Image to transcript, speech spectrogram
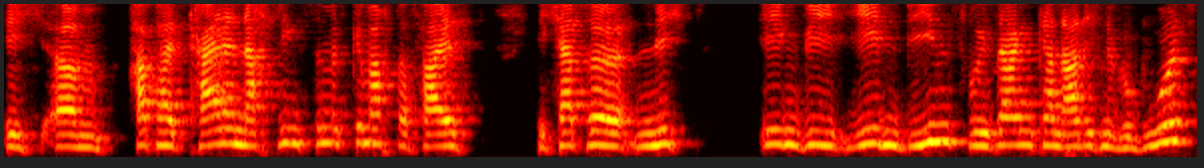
ich ähm, habe halt keine Nachtdienste mitgemacht. Das heißt, ich hatte nicht irgendwie jeden Dienst, wo ich sagen kann, da hatte ich eine Geburt.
